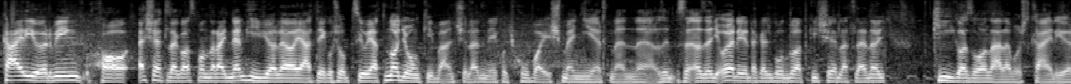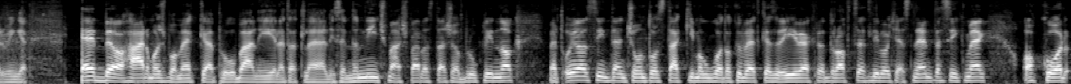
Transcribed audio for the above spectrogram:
Kyrie Irving, ha esetleg azt mondaná, hogy nem hívja le a játékos opcióját, nagyon kíváncsi lennék, hogy hova és mennyiért menne el. Ez egy olyan érdekes gondolat kísérlet lenne, hogy ki igazolná le most Kyrie Irvinget ebbe a hármasba meg kell próbálni életet lehelni. Szerintem nincs más választása a Brooklynnak, mert olyan szinten csontozták ki magukat a következő évekre draft setlibe, hogyha ezt nem teszik meg, akkor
